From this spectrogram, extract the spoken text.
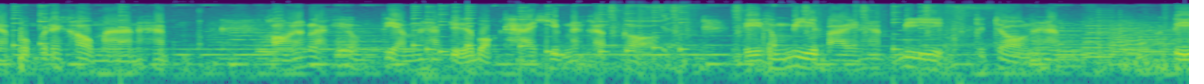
นะผมก็ได้เข้ามานะครับ ของหลักๆที่ผมเตรียมนะครับเดี๋ยวจะบอกท้ายคลิปนะครับ ก็ตีซอมบี้ไปนะครับบีกระจอกนะครับ ตี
